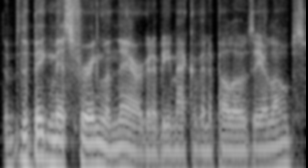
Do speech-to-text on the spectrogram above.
The, the big miss for England there are going to be Mako Vunipola's earlobes.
